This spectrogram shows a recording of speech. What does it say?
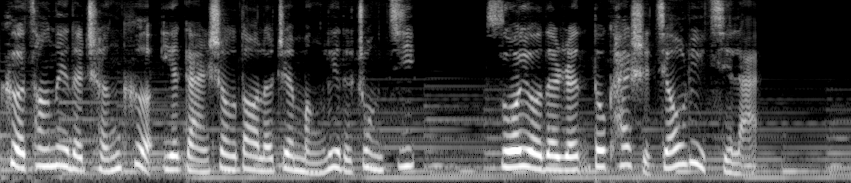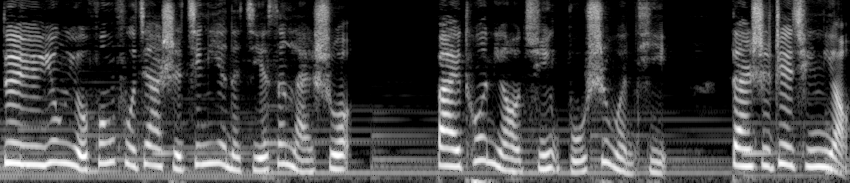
客舱内的乘客也感受到了这猛烈的撞击，所有的人都开始焦虑起来。对于拥有丰富驾驶经验的杰森来说，摆脱鸟群不是问题，但是这群鸟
